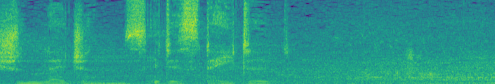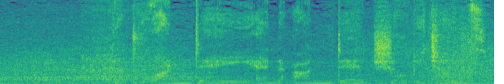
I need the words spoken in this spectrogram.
Ancient legends it is stated that one day an undead shall be chosen.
